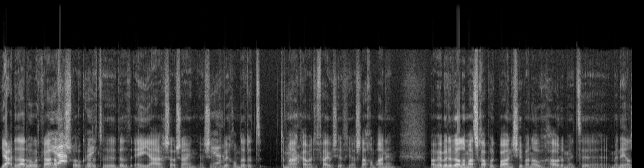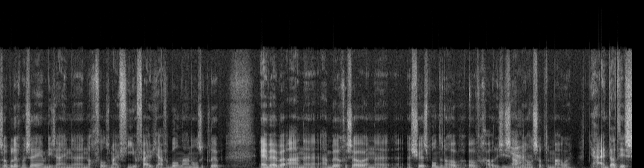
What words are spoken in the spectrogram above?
Ja, dat hadden we met elkaar Ja, afgesproken. Dat, het, dat het zou zijn. En simpelweg omdat het te maken had met de 75 jaar slag om Arnhem. Maar we hebben er wel een maatschappelijk partnership aan overgehouden met, eh met Nederlands Openluchtmuseum. Die zijn eh, nog volgens mij vier of vijf jaar verbonden aan onze club. En we hebben aan, eh aan Burger Zo een, een shirtsponsor nog over, overgehouden. Dus die staan bij ons op de mouwen. Ja, en dat is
